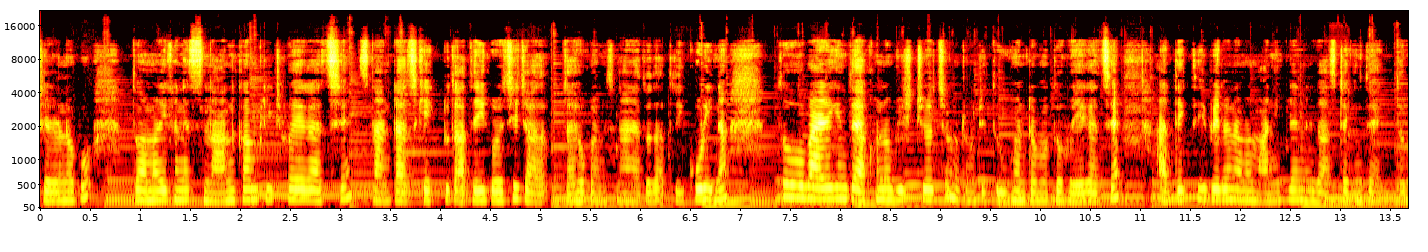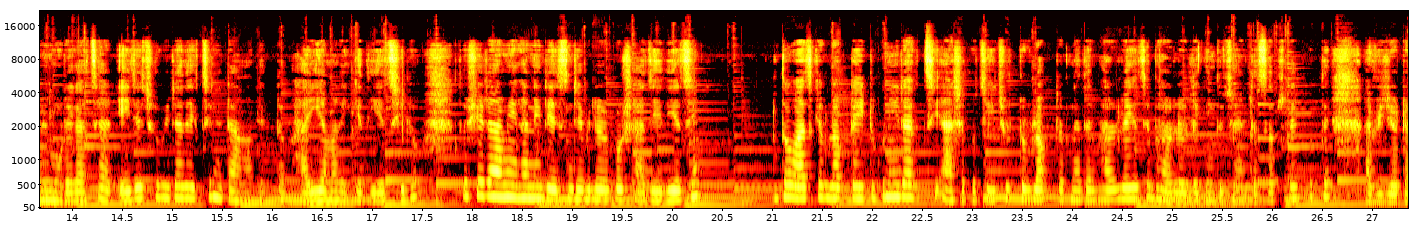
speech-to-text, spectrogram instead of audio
সেরে নেব। তো আমার এখানে স্নান কমপ্লিট হয়ে গেছে। স্নানটা আজকে একটু তাড়াতাড়ি করেছি। যাই হোক আমি স্নান এত তাড়াতাড়ি করি না। তো বাইরে কিন্তু এখনও বৃষ্টি হচ্ছে। মোটামুটি দু ঘণ্টার মতো হয়ে গেছে। আর দেখতেই পেলেন আমার মানি প্ল্যান্টের গাছটা কিন্তু একদমই মরে গেছে। আর এই যে ছবিটা দেখছেন, এটা আমাকে একটা ভাই আমার এঁকে দিয়েছিল। তো সেটা আমি এখানে ড্রেসিং টেবিলের উপর সাজিয়ে দিয়েছি। তো আজকে ব্লগটা এইটুকুনি রাখছি। আশা করছি এই ছোট্ট ব্লগটা আপনাদের ভালো লেগেছে। ভালো লাগলে কিন্তু চ্যানেলটা সাবস্ক্রাইব করতে আর ভিডিওটা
